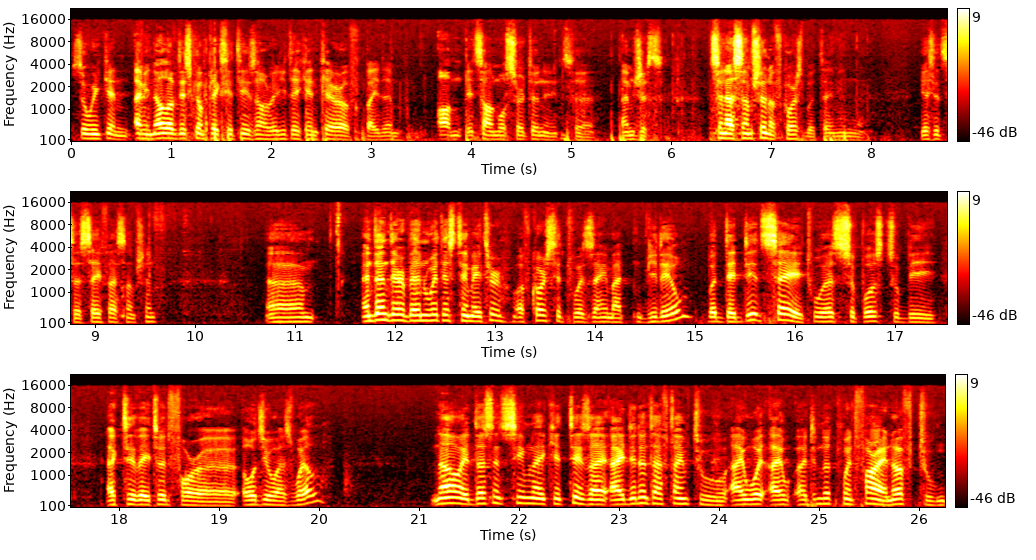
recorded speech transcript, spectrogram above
So we can, I mean, all of this complexity is already taken care of by them. Um, it's almost certain. It's, uh, I'm just, it's an assumption, of course, but I mean, uh, yes, it's a safe assumption. Um, and then their bandwidth estimator, of course, it was aimed at video, but they did say it was supposed to be activated for uh, audio as well. Now it doesn't seem like it is. I, I didn't have time to, I, did not went far enough to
